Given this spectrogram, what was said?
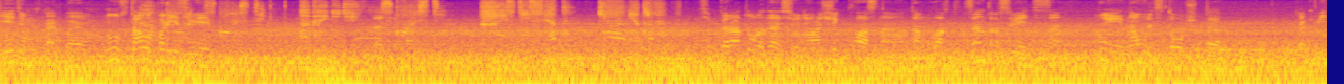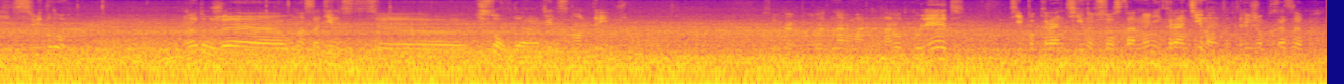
Едем, как бы, ну, стало порезвее. Скорости. Ограничение скорости. 60 километров. Температура, да, сегодня вообще классная. Вон там Лахта-центр светится. Ну и на улице-то, в общем-то, как видите, светло. Но это уже у нас 11 э, часов, да, 11.03 уже. Все как бы вроде нормально. Народ гуляет, типа карантина, все остальное. Ну не карантина, этот режим ХЗ, блин.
